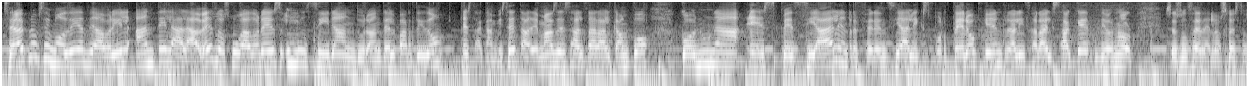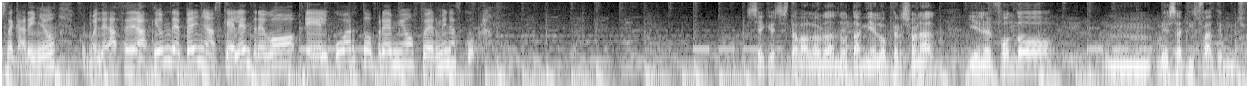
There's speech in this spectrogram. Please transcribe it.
Será el próximo 10 de abril ante el Alavés. Los jugadores lucirán durante el partido esta camiseta, además de saltar al campo con una especial en referencia al exportero quien realizará el saque de honor. Se suceden los gestos de cariño, como el de la Federación de Peñas, que le entregó el cuarto premio Fermín Ezcurra sé que se está valorando también lo personal y en el fondo Mm, me satisface mucho,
